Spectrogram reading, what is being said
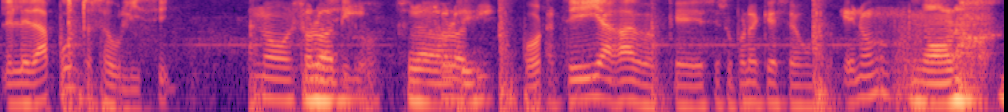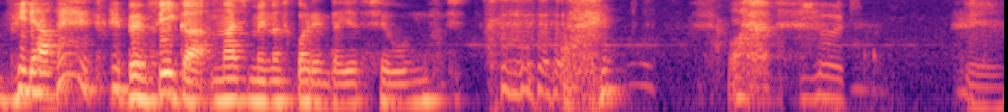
¿Le, ¿Le da puntos a Ulisi? No, solo a ti. Solo a ti. Por. A ti y a Gado, que se supone que es segundo. Que no. No, no. Mira, Benfica, más menos 48 segundos. Dios. Eh,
